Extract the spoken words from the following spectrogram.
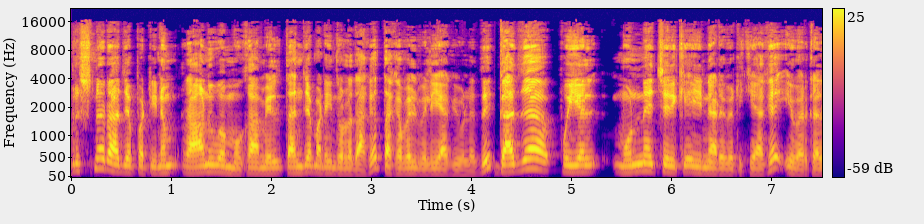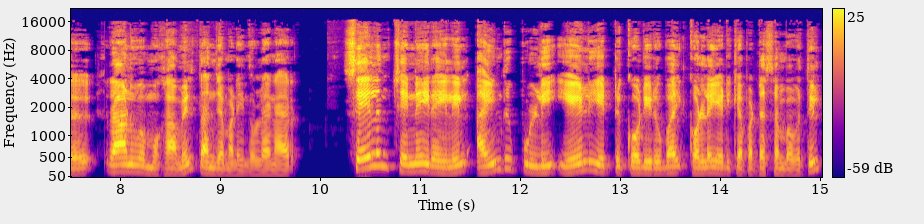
கிருஷ்ணராஜப்பட்டினம் ராணுவ முகாமில் தஞ்சமடைந்துள்ளதாக தகவல் வெளியாகியுள்ளது. கஜா புயல் முன்னெச்சரிக்கை நடவடிக்கையாக இவர்கள் ராணுவ முகாமில் தஞ்சமடைந்துள்ளனர். சேலம் சென்னை ரயிலில் ஐந்து புள்ளி ஏழு எட்டு கோடி ரூபாய் கொள்ளையடிக்கப்பட்ட சம்பவத்தில்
